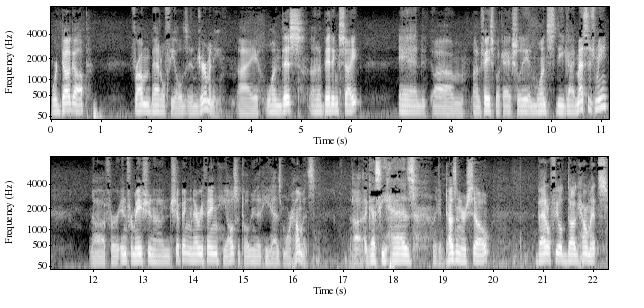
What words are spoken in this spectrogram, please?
were dug up from battlefields in Germany. I won this on a bidding site and um, on Facebook actually, and once the guy messaged me uh, for information on shipping and everything, he also told me that he has more helmets. Uh, I guess he has like a dozen or so battlefield dug helmets.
